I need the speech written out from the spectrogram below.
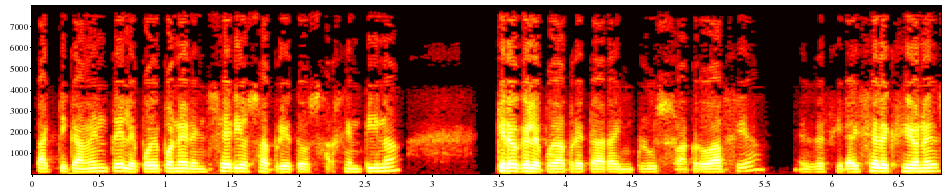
tácticamente le puede poner en serios aprietos a Argentina. Creo que le puede apretar incluso a Croacia. Es decir, hay selecciones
